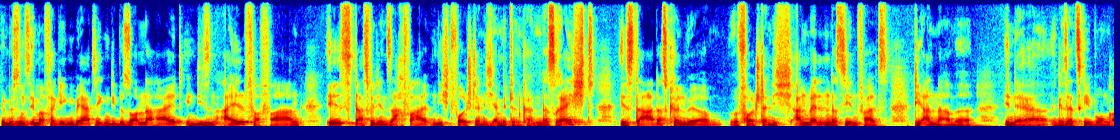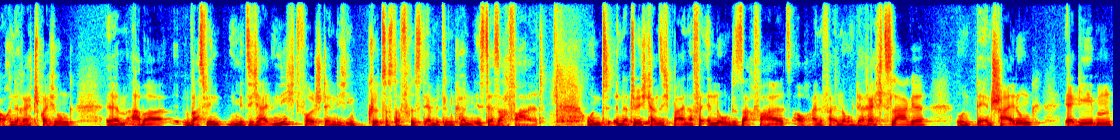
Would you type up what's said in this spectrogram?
Wir müssen uns immer vergegenwärtigen, die Besonderheit in diesen Eilverfahren ist, dass wir den Sachverhalt nicht vollständig ermitteln können. Das Recht ist da, das können wir vollständig anwenden, das ist jedenfalls die Annahme in der Gesetzgebung, auch in der Rechtsprechung. Ähm, aber was wir mit Sicherheit nicht vollständig in kürzester Frist ermitteln können, ist der Sachverhalt. Und natürlich kann sich bei einer Veränderung des Sachverhalts auch eine Veränderung der Rechtslage und der Entscheidung ergeben.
